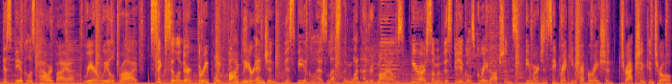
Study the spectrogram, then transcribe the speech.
This vehicle is powered by a rear-wheel drive, six-cylinder, 3.5-liter engine. This vehicle has less than 100 miles. Here are some of this vehicle's great options. Emergency braking preparation, traction control,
